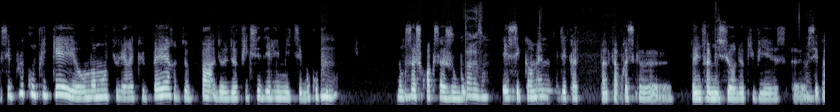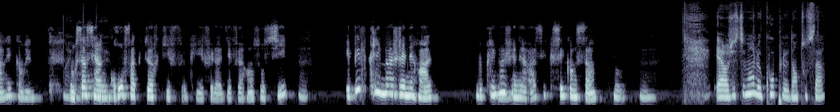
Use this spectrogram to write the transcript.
c'est plus compliqué au moment où tu les récupères de pas de, de fixer des limites. C'est beaucoup plus. Mm. Donc ça, je crois que ça joue beaucoup. T'as raison. Et c'est quand même des cas. Enfin, t'as t'as une famille sur deux qui vit euh, séparée quand même. Donc ça, c'est un gros facteur qui, fait la différence aussi. Mm. Et puis le climat général. Le climat Mm. général, c'est comme ça. Mm. Et alors justement, le couple dans tout ça,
